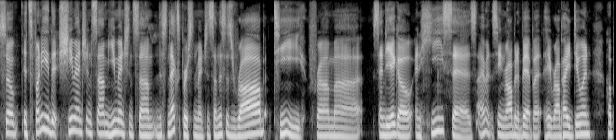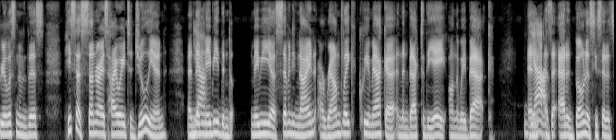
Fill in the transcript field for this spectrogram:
So it's funny that she mentioned some, you mentioned some, this next person mentioned some. This is Rob T from uh, San Diego, and he says, I haven't seen Rob in a bit, but hey, Rob, how you doing? Hope you're listening to this. He says Sunrise Highway to Julian, and Yeah. then maybe the maybe uh, 79 around Lake Cuyamaca, and then back to the eight on the way back. And yeah. as an added bonus, he said it's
